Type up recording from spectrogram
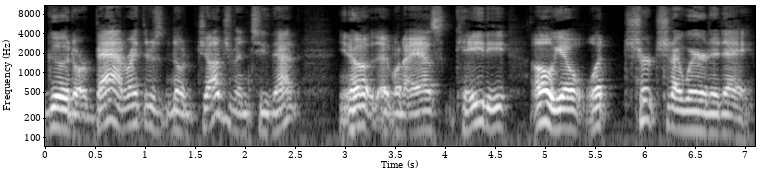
good or bad, right? There's no judgment to that. You know, when I ask Katie, oh, yeah, what shirt should I wear today?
